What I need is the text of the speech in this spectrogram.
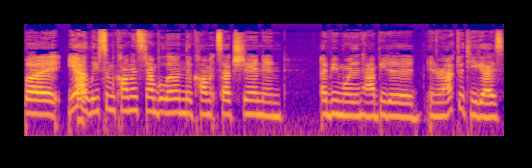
But yeah, leave some comments down below in the comment section and I'd be more than happy to interact with you guys.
